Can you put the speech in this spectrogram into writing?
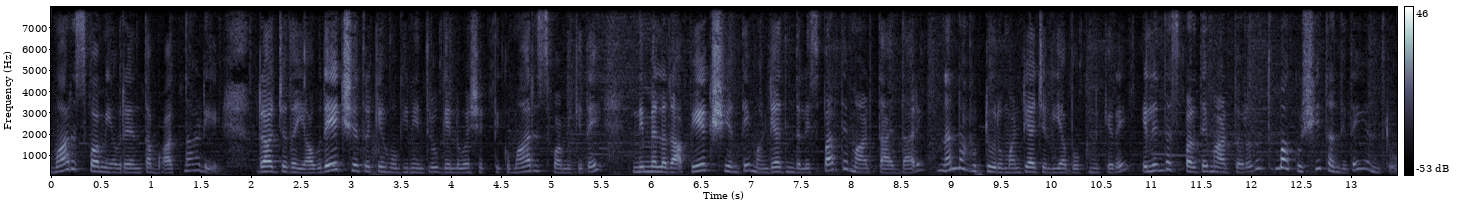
ಕುಮಾರಸ್ವಾಮಿ ಅವರೇ ಅಂತ ಮಾತನಾಡಿ, ರಾಜ್ಯದ ಯಾವುದೇ ಕ್ಷೇತ್ರಕ್ಕೆ ಹೋಗಿ ನಿಂತರೂ ಗೆಲ್ಲುವ ಶಕ್ತಿ ಕುಮಾರಸ್ವಾಮಿಗಿದೆ. ನಿಮ್ಮೆಲ್ಲರ ಅಪೇಕ್ಷೆಯಂತೆ ಮಂಡ್ಯದಿಂದಲೇ ಸ್ಪರ್ಧೆ ಮಾಡ್ತಾ ಇದ್ದಾರೆ. ನನ್ನ ಹುಟ್ಟೂರು ಮಂಡ್ಯ ಜಿಲ್ಲೆಯ ಬೂಕನಕೆರೆ ಇಲ್ಲಿಂದ ಸ್ಪರ್ಧೆ ಮಾಡ್ತಾ ಇರೋದು ತುಂಬಾ ಖುಷಿ ತಂದಿದೆ ಎಂದರು.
